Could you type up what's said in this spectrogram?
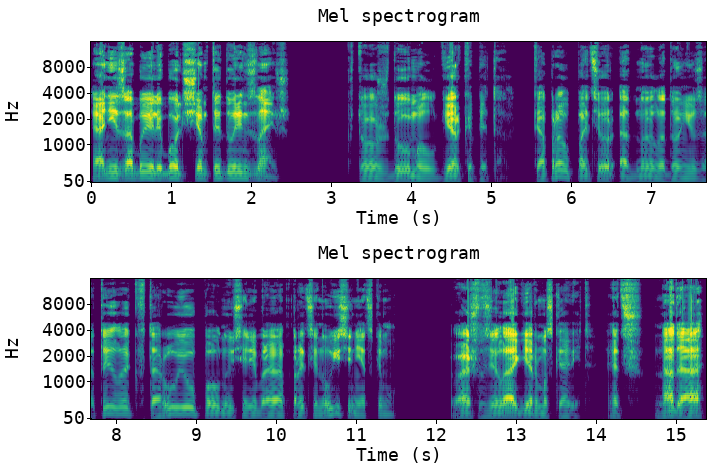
Они забыли больше, чем ты, дурень, знаешь. Кто ж думал, гер-капитан? Капрал потер одной ладонью затылок, вторую, полную серебра, протянул Есенецкому. Ваш взяла, гер-московит. Это ж надо, а?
